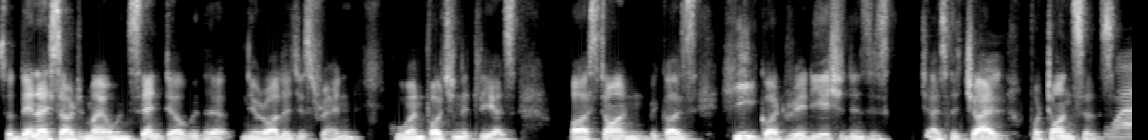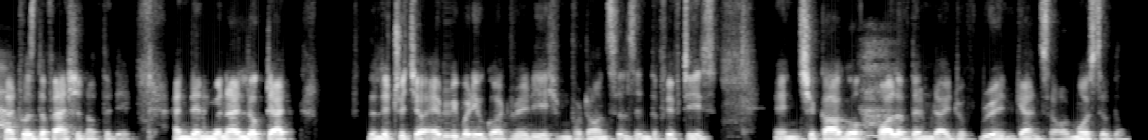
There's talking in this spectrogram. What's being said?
So then I started my own center with a neurologist friend who unfortunately has passed on because he got radiation in his as a child for tonsils. Wow. That was the fashion of the day. And then when I looked at the literature, everybody who got radiation for tonsils in the 50s in Chicago, all of them died of brain cancer, or most of them.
